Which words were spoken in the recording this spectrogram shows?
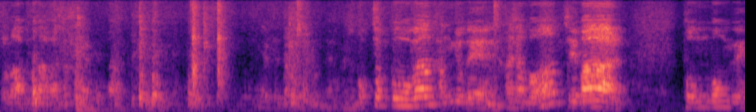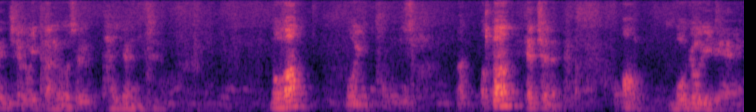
저로 앞으로 나가서 생략됐다. 생략됐다고 보시면 돼요. 그래서 보호가 강조된 다시 한번 제발 동봉된 채로 있다는 것을 발견해 주세요. 뭐가? 모임 통지서. 어? 어떤 개최된 어? 목요일에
